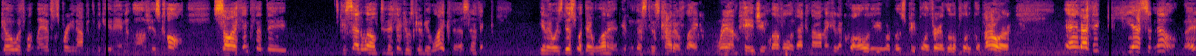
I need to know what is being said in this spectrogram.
go with what Lance was bringing up at the beginning of his call. So I think that they, he said, well, did they think it was going to be like this? And I think, you know, is this what they wanted? You know, this this kind of like rampaging level of economic inequality where most people have very little political power. And I think yes and no, right?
